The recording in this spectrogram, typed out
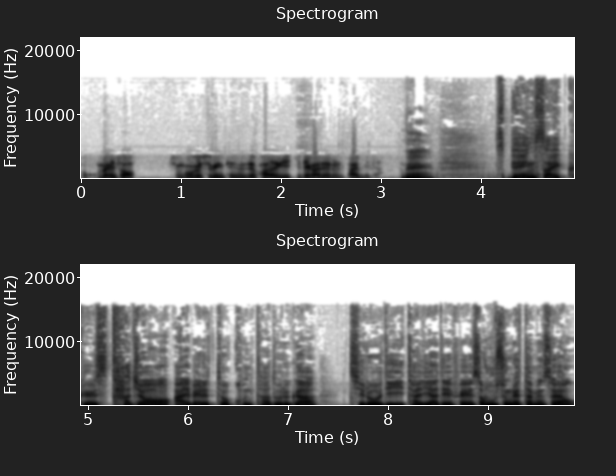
또 홈에서 중국의 수빙 테니스의 활약이 기대가 되는 바입니다. 네. 스페인 사이클 스타죠. 알베르토 콘타도르가 지로디 이탈리아 대회에서 우승을 했다면서요?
